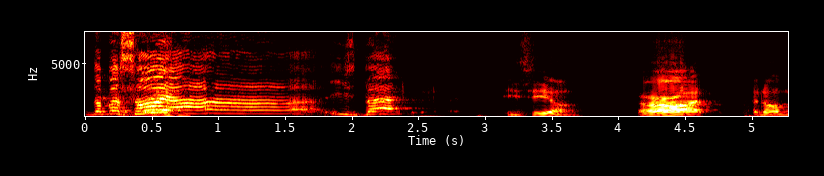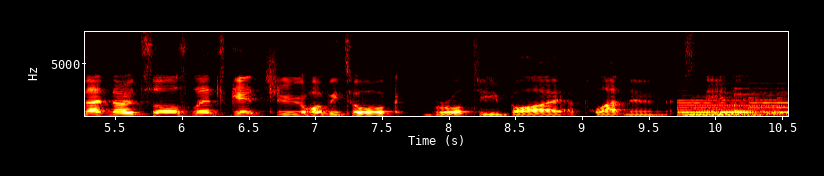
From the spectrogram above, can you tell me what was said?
The Messiah. He's back. He's here. All right. And on that note, Sauce, let's get to Hobby Talk, brought to you by a Platinum Standard.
